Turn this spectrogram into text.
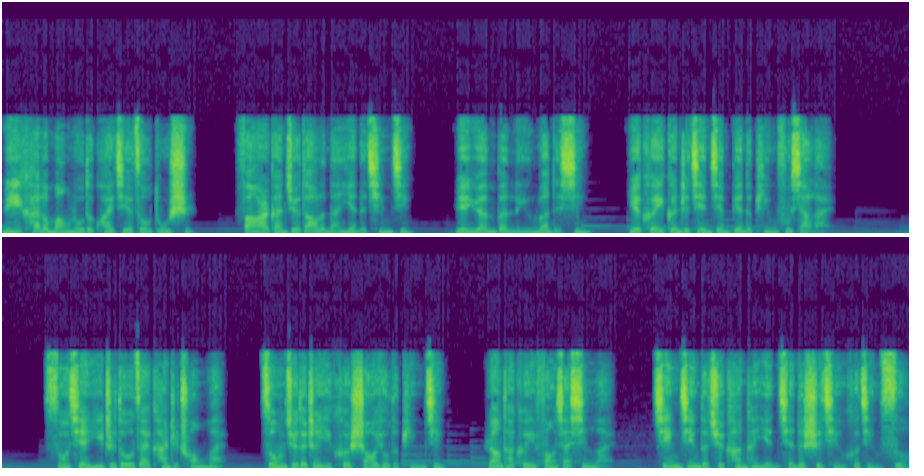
离开了忙碌的快节奏都市，反而感觉到了难掩的清静，连原本凌乱的心也可以跟着渐渐变得平复下来。苏浅一直都在看着窗外，总觉得这一刻少有的平静，让他可以放下心来，静静的去看看眼前的事情和景色。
